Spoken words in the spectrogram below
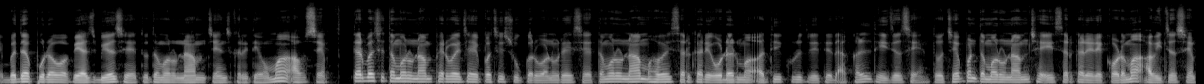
એ બધા પુરાવા વ્યાજબી હશે, તો તમારું નામ ચેન્જ કરી દેવામાં આવશે. ત્યાર પછી તમારું નામ ફેરવાઈ જાય, પછી શું કરવાનું રહેશે? તમારું નામ હવે સરકારી ઓર્ડરમાં અધિકૃત રીતે દાખલ થઈ જશે. તો જે પણ તમારું નામ છે એ સરકારી રેકોર્ડમાં આવી જશે.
